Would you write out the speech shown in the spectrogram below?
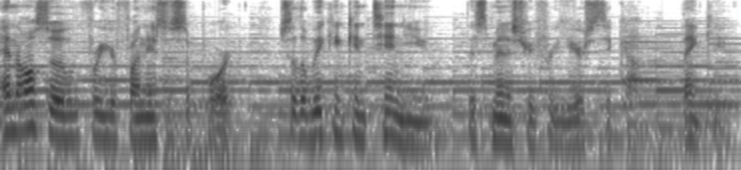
and also for your financial support so that we can continue this ministry for years to come. Thank you.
